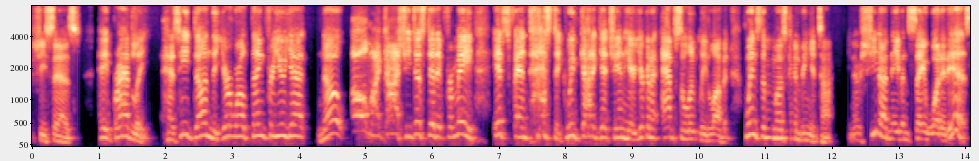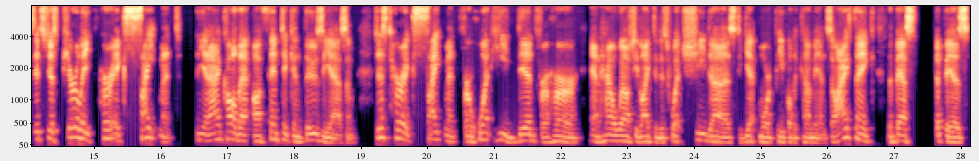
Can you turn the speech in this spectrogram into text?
She says, Hey, Bradley, has he done the Your World thing for you yet? No? Oh my gosh, he just did it for me. It's fantastic. We've got to get you in here. You're going to absolutely love it. When's the most convenient time? You know, she doesn't even say what it is. It's just purely her excitement. You know, I call that authentic enthusiasm. Just her excitement for what he did for her and how well she liked it is what she does to get more people to come in. So I think the best is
